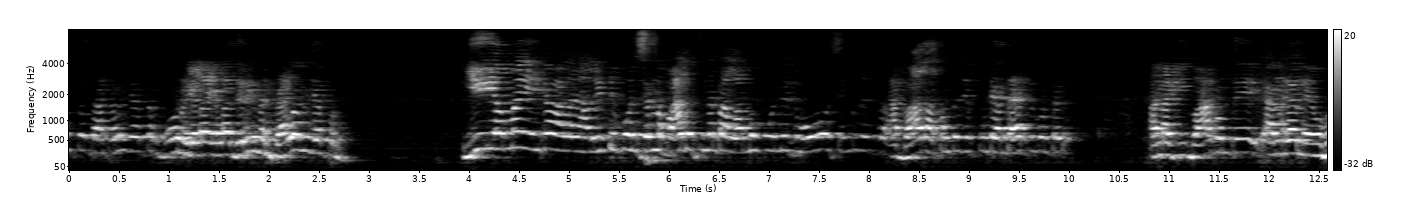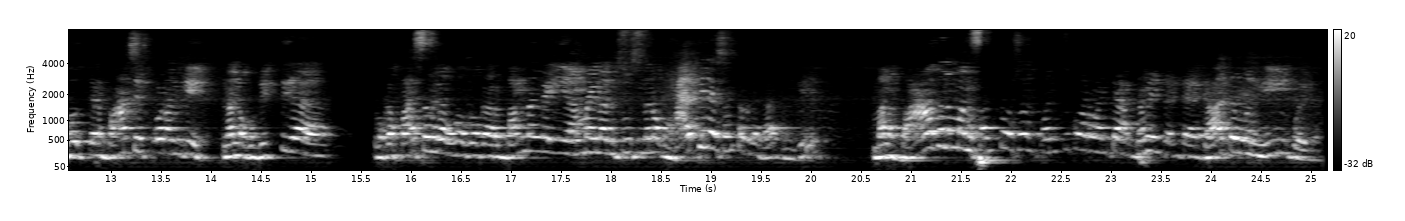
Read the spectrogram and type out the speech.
గుర్తుంది దాంట్లో చేస్తారు ఫోన్ ఇలా ఇలా జరిగిందని పిల్లల్ని చెప్పండి ఈ అమ్మాయి ఇంకా వాళ్ళ వాళ్ళ ఇంటికి పోయి చిన్న బాధ వచ్చిందంటే వాళ్ళ అమ్మ ఫోన్ చేసి ఓ సింగు ఆ బాధ అతనితో చెప్పుకుంటే ఎంత హ్యాపీగా ఉంటాడు. ఆ నాకు ఈ బాధ ఉంది అనగా నేను తన బాధ చెప్పుకోవడానికి నన్ను ఒక వ్యక్తిగా ఒక పర్సన్గా ఒక ఒక బంధంగా ఈ అమ్మాయి నన్ను చూసిందని ఒక హ్యాపీనెస్ ఉంటుంది కదా అతనికి. మన బాధలు మన సంతోషాలు పంచుకోవడం అంటే అర్థం ఏంటంటే గార్డెన్లో నీళ్ళు పోయడం.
